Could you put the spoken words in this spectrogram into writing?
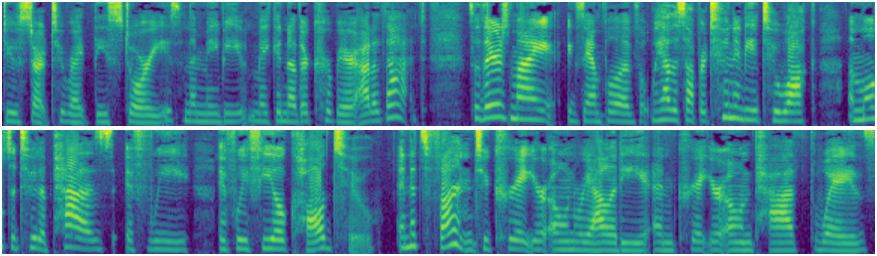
do start to write these stories and then maybe make another career out of that? So there's my example of we have this opportunity to walk a multitude of paths if we if we feel called to. And it's fun to create your own reality and create your own pathways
